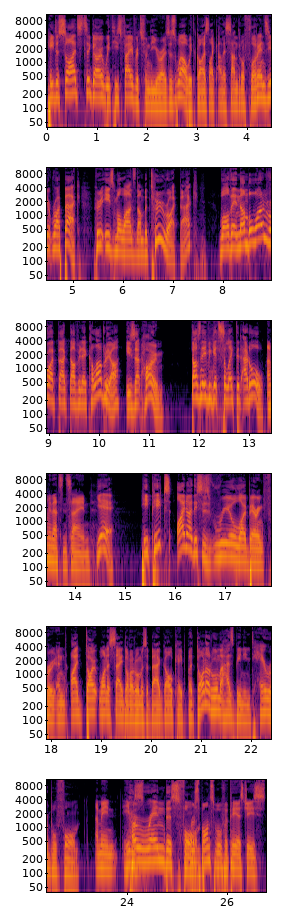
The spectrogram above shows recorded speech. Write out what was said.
He decides to go with his favourites from the Euros as well, with guys like Alessandro Florenzi at right back, who is Milan's number two right back, while their number one right back, Davide Calabria, is at home. Doesn't even get selected at all. I mean, that's insane. Yeah. He picks, I know this is real low bearing fruit, and I don't want to say Donnarumma's a bad goalkeeper, but Donnarumma has been in terrible form. I mean, he was Horrendous form. responsible for PSG's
